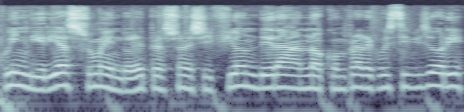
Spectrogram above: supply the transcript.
Quindi riassumendo, le persone si fionderanno a comprare questi visori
